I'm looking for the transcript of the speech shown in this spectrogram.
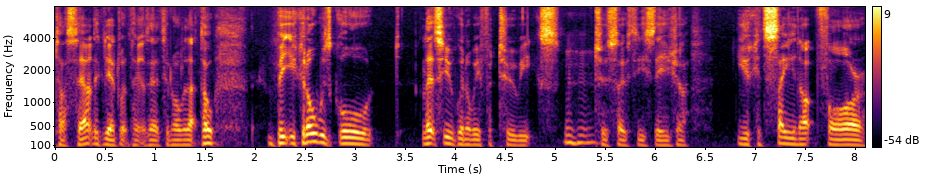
to a certain degree, I don't think there's anything wrong with that at all. But you could always go. Let's say you're going away for two weeks Mm-hmm. to Southeast Asia. You could sign up for.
